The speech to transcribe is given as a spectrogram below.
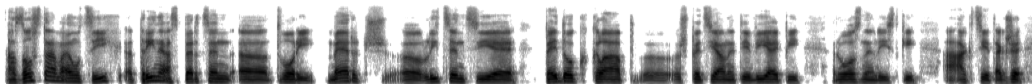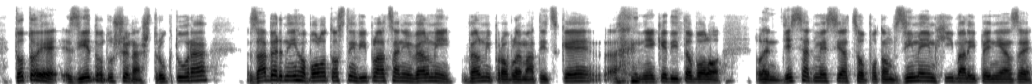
a zostávajúcich 13% tvorí merch, licencie, Pedok Club, špeciálne tie VIP, rôzne lístky a akcie. Takže toto je zjednodušená štruktúra. Za Bernieho bolo to s tým vyplácaním veľmi, veľmi problematické. Niekedy to bolo len 10 mesiacov, potom v zime im chýbali peniaze,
